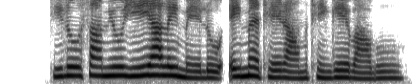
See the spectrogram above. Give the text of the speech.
။ဒီလိုစာမျိုးရေးရလိမ့်မယ်လို့အိမ်မက်ထဲတောင်မထင်ခဲ့ပါဘူး။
